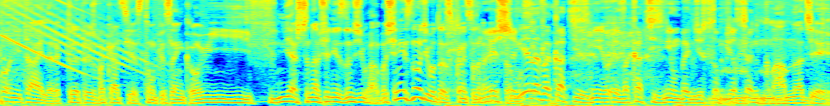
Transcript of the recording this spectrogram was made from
Bonnie Tyler, które to już wakacje z tą piosenką i jeszcze nam się nie znudziła, bo się nie znudzi, bo to jest w końcu No jeszcze wiele wakacji z, nią, wakacji z nią będzie z tą piosenką. Mam nadzieję.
